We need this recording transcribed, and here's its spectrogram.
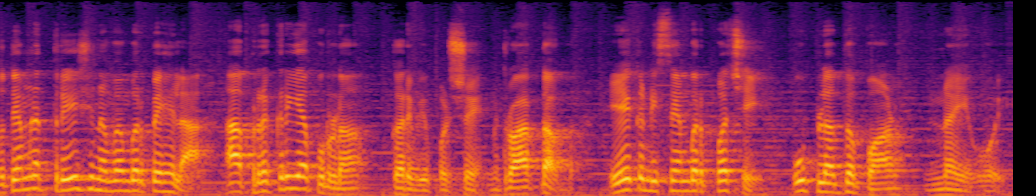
તો તેમણે ત્રીસ નવેમ્બર પહેલા આ પ્રક્રિયા પૂર્ણ કરવી પડશે. મિત્રો, આ તક એક ડિસેમ્બર પછી ઉપલબ્ધ પણ નહીં હોય.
